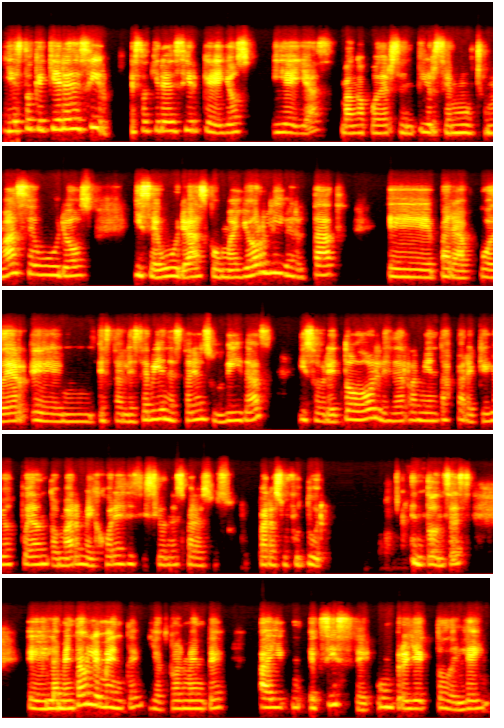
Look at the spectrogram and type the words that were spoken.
¿Y esto qué quiere decir? Esto quiere decir que ellos y ellas van a poder sentirse mucho más seguros y seguras, con mayor libertad eh, para poder eh, establecer bienestar en sus vidas y sobre todo les dé herramientas para que ellos puedan tomar mejores decisiones para, para su futuro. Entonces, eh, lamentablemente y actualmente hay, existe un proyecto de ley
